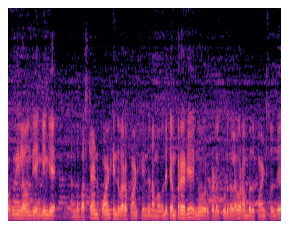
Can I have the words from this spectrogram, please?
பகுதியில் வந்து எங்கெங்கே அந்த பஸ் ஸ்டாண்ட் பாயிண்ட்லேருந்து வர பாயிண்ட்லேருந்து நம்ம வந்து டெம்பரரியாக இன்னும் ஒரு கூட கூடுதலாக ஒரு ஐம்பது பாயிண்ட்ஸ் வந்து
